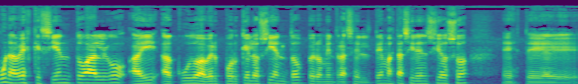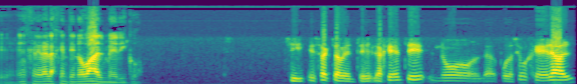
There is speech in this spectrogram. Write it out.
una vez que siento algo, ahí acudo a ver por qué lo siento, pero mientras el tema está silencioso, este, en general la gente no va al médico. Sí, exactamente. La gente, no, la población general,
